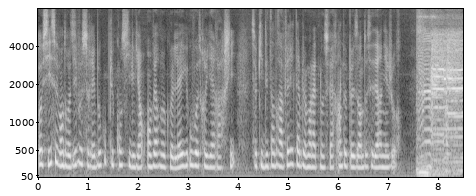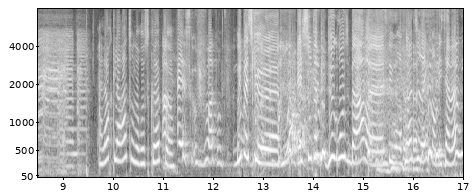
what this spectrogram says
Aussi, ce vendredi, vous serez beaucoup plus conciliant envers vos collègues ou votre hiérarchie, ce qui détendra véritablement l'atmosphère un peu pesante de ces derniers jours. Alors Clara, ton horoscope Est-ce que je vous raconte Oui, parce que euh, elles sont tapées deux grosses barres. euh, c'est en plein direct. Non, mais ça va, oui,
